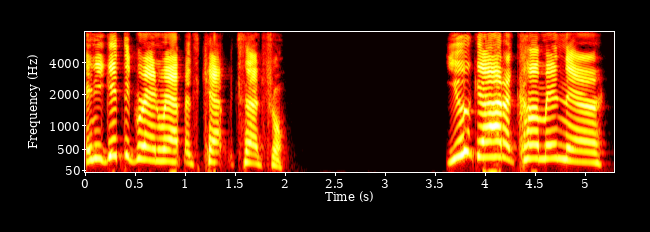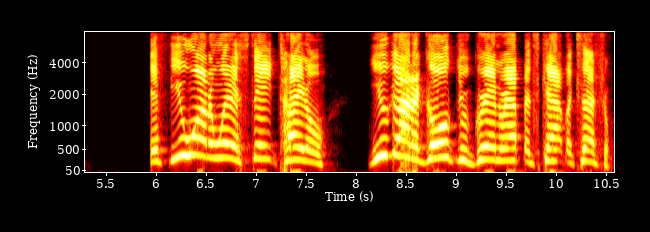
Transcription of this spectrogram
and you get to Grand Rapids Catholic Central, you got to come in there if you want to win a state title, you got to go through Grand Rapids Catholic Central.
